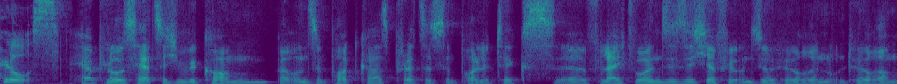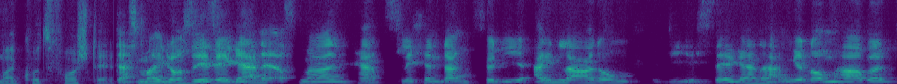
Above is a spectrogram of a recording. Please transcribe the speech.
Ploß. Herr Ploß, herzlich willkommen bei uns im Podcast Pretzels in Politics. Äh, vielleicht wollen Sie sich ja für unsere Hörerinnen und Hörer mal kurz vorstellen. Das mache ich doch sehr, sehr gerne. Erstmal herzlichen Dank für die Einladung, die ich sehr gerne angenommen habe.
